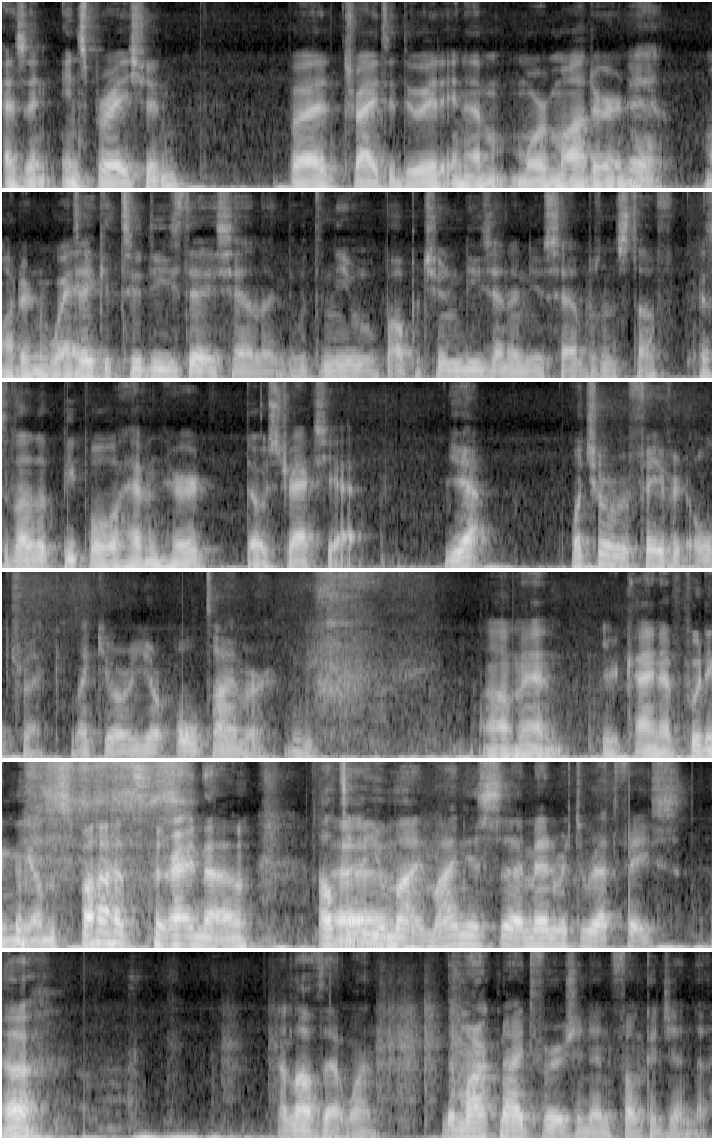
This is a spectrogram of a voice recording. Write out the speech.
as an inspiration but try to do it in a more modern Yeah. modern way Take it to these days, yeah, like with the new opportunities and the new samples and stuff. because a lot of people haven't heard those tracks yet Yeah. What's your favorite old track? Like your your old timer? oh man you're kind of putting me on the spot right now I'll tell you Uh, mine. Mine is uh, Man with the Red Face. oh I love that one. The Mark Knight version and Funk Agenda.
